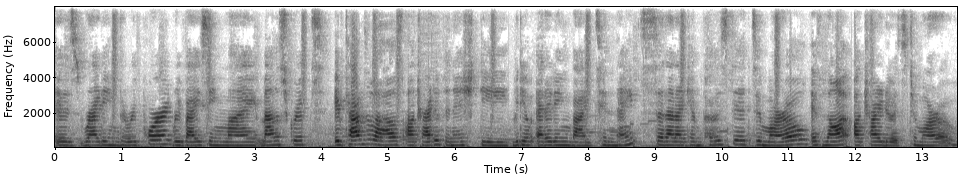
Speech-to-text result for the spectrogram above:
is writing the report, revising my manuscript. If time allows, I'll try to finish the video editing by tonight so that I can post it tomorrow. If not, I'll try to do it tomorrow.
